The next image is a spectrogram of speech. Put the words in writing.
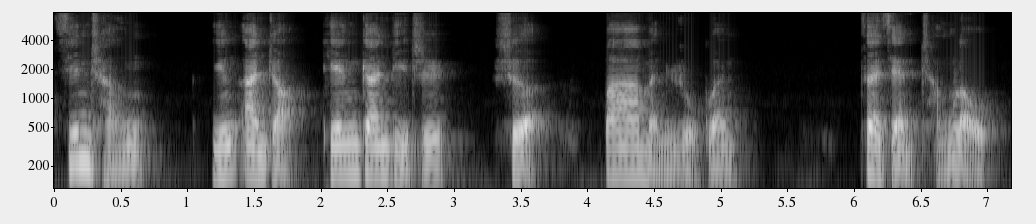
新城应按照天干地支设。”八门入关，再建城楼、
